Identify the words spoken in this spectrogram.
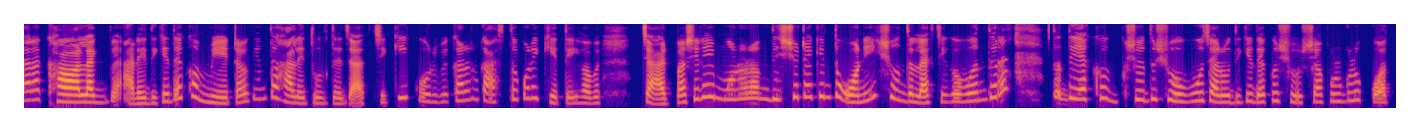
তারা খাওয়া লাগবে। আর এদিকে দেখো মেয়েটাও কিন্তু হালে তুলতে যাচ্ছে। কি করবে? কারণ কাজ তো করে খেতেই হবে। চারপাশের এই মনোরম দৃশ্যটা কিন্তু অনেক সুন্দর লাগছে গো বন্ধুরা। তো দেখো শুধু সবুজ আর ওদিকে দেখো সর্ষা ফুলগুলো কত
